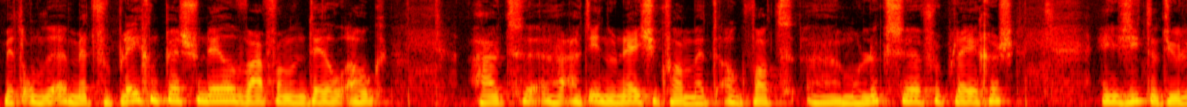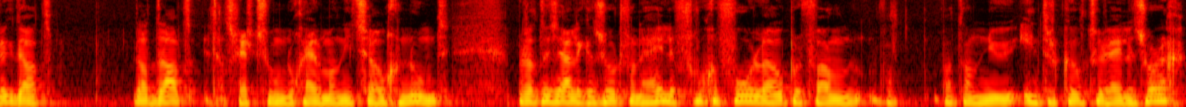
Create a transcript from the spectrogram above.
met, met verplegend personeel, waarvan een deel ook uit, uh, uit Indonesië kwam met ook wat uh, Molukse verplegers. En je ziet natuurlijk dat, dat dat, dat werd toen nog helemaal niet zo genoemd, maar dat is eigenlijk een soort van hele vroege voorloper van wat, wat dan nu interculturele zorg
